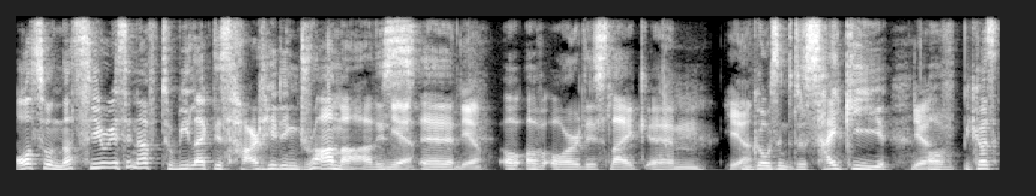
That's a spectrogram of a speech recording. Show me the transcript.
also not serious enough to be like this hard-hitting drama this Yeah, uh, yeah. o- of, or this like um Yeah. who goes into the psyche Yeah. of because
